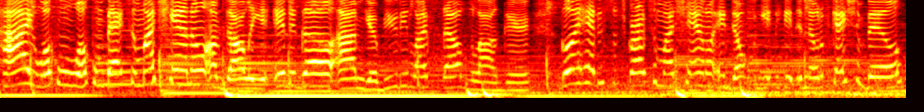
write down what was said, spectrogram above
Hi, welcome, welcome back to my channel. I'm Dahlia Indigo. I'm your beauty lifestyle vlogger. Go ahead and subscribe to my channel and don't forget to hit the notification bell.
